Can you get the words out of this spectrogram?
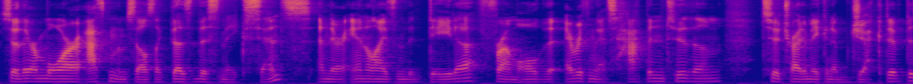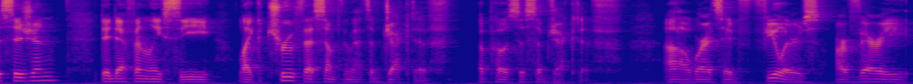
So they're more asking themselves like, does this make sense? And they're analyzing the data from all the everything that's happened to them to try to make an objective decision. They definitely see like truth as something that's objective opposed to subjective. Uh, where I'd say feelers are very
